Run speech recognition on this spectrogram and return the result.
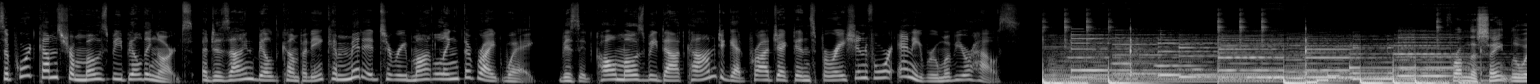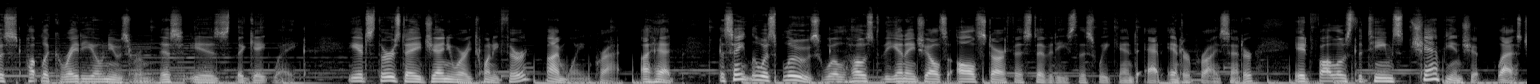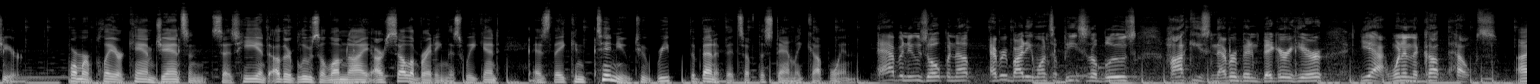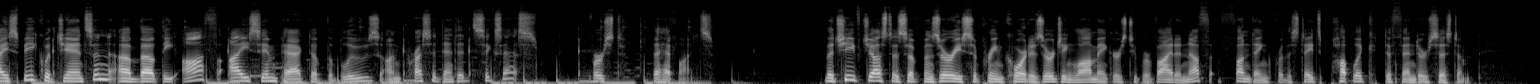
Support comes from Mosby Building Arts, a design build company committed to remodeling the right way. Visit callmosby.com to get project inspiration for any room of your house. From the St. Louis Public Radio Newsroom, this is The Gateway. It's Thursday, January 23rd. I'm Wayne Pratt. Ahead, the St. Louis Blues will host the NHL's All Star festivities this weekend at Enterprise Center. It follows the team's championship last year. Former player Cam Janssen says he and other Blues alumni are celebrating this weekend as they continue to reap the benefits of the Stanley Cup win. Avenues open up. Everybody wants a piece of the Blues. Hockey's never been bigger here. Yeah, winning the cup helps. I speak with Janssen about the off ice impact of the Blues' unprecedented success. First, the headlines. The Chief Justice of Missouri's Supreme Court is urging lawmakers to provide enough funding for the state's public defender system.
